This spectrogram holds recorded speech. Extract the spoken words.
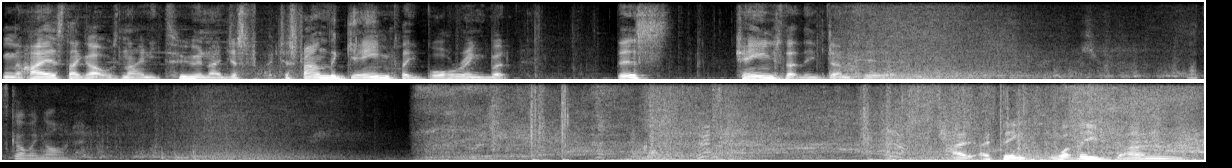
And the highest I got was 92, and I just, I just found the gameplay boring. But this change that they've done here What's going on? I, I think what they've done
